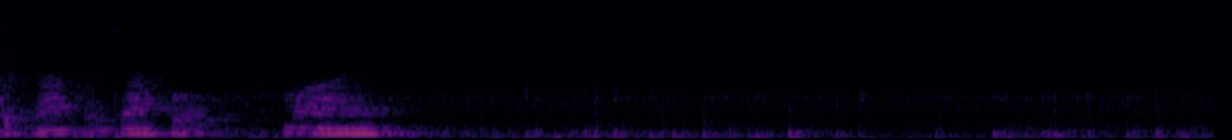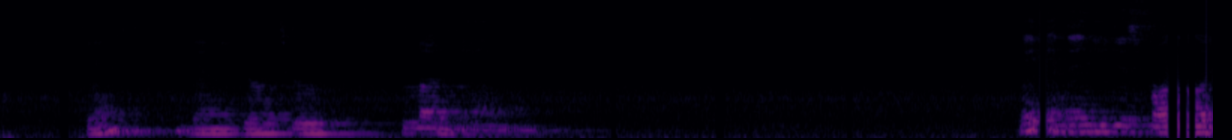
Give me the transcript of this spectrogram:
For example, mine. Okay, then you go to login. Okay, and then you just follow the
